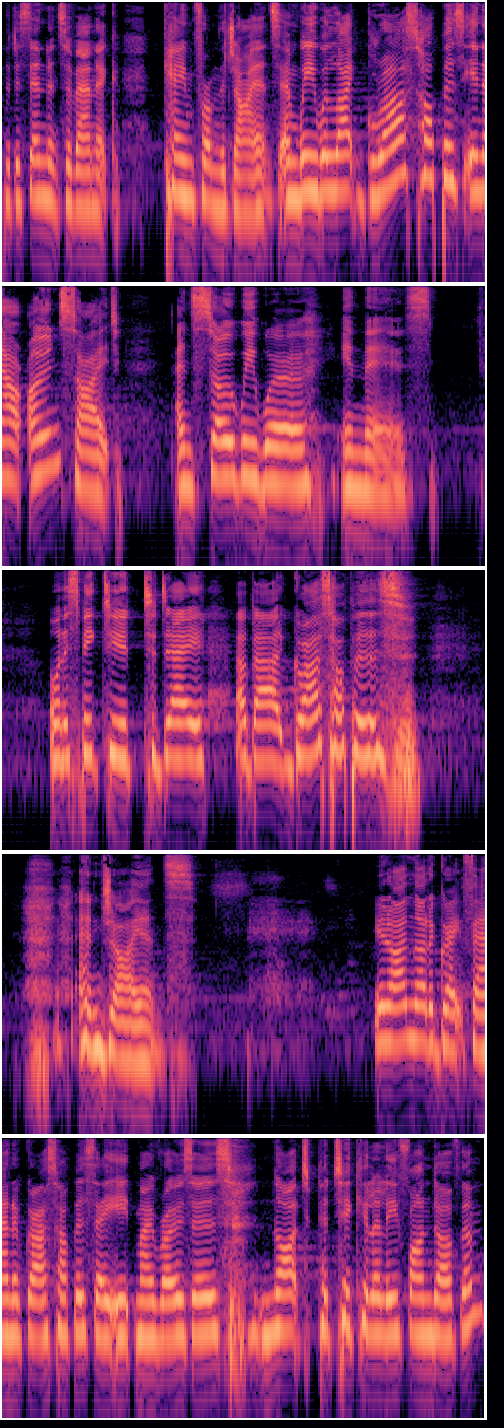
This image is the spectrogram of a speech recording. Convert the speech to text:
the descendants of Anak, came from the giants, and we were like grasshoppers in our own sight, and so we were in theirs. I want to speak to you today about grasshoppers and giants. You know, I'm not a great fan of grasshoppers. They eat my roses, not particularly fond of them.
